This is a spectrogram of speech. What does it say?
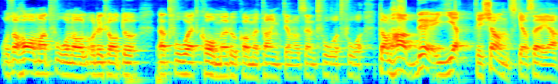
Och så har man 2-0 och det är klart då när 2-1 kommer då kommer tankarna och sen 2-2. De hade jättechans ska jag säga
